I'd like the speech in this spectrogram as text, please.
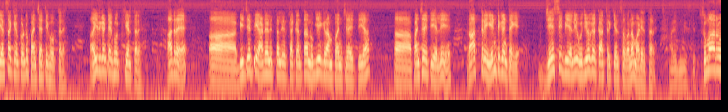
ಕೆಲಸ ಕೇಳ್ಕೊಂಡು ಪಂಚಾಯತಿಗೆ ಹೋಗ್ತಾರೆ. ಐದು ಗಂಟೆಗೆ ಹೋಗಿ ಕೇಳ್ತಾರೆ. ಆದರೆ ಬಿಜೆಪಿ ಆಡಳಿತದಲ್ಲಿ ಇರತಕ್ಕಂತ ನುಗ್ಗಿ ಗ್ರಾಮ ಪಂಚಾಯತಿಯ ಪಂಚಾಯತಿಯಲ್ಲಿ ರಾತ್ರಿ ಎಂಟು ಗಂಟೆಗೆ ಜೆ ಸಿ ಬಿಯಲ್ಲಿ ಉದ್ಯೋಗ ಖಾತ್ರಿ ಕೆಲಸವನ್ನ ಮಾಡಿರ್ತಾರೆ. ಸುಮಾರು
